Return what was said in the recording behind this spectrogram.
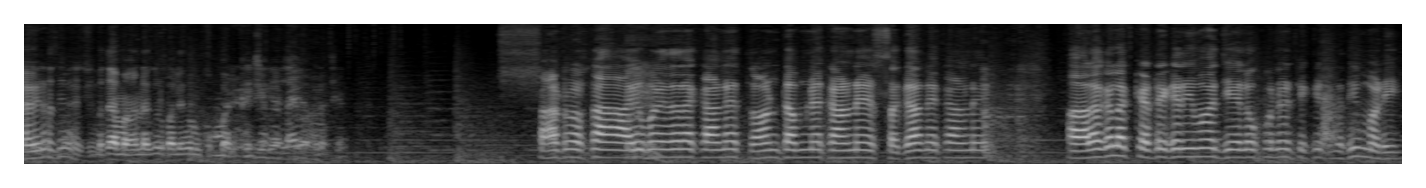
આવી નથી ને બધા મહાનગરપાલિકાનું કુંભાર કે છે. સાઠ વર્ષના આયુ મર્યાદાને કારણે ત્રણ ટર્મને કારણે સગાને કારણે અલગ અલગ કેટેગરીમાં જે લોકોને ટિકિટ નથી મળી,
